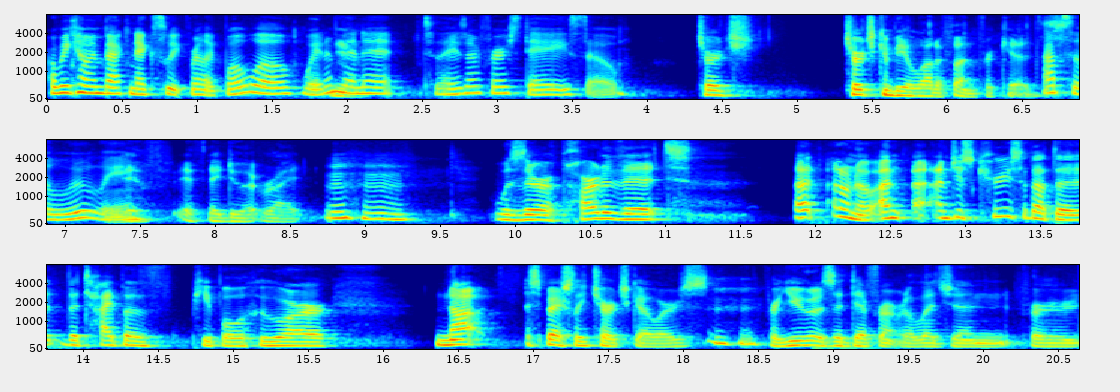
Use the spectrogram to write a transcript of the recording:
are we coming back next week?" We're like, "Whoa, whoa, wait a yeah. minute. Today's our first day." So church, church can be a lot of fun for kids. Absolutely, if if they do it right. Mm-hmm. Was there a part of it? I, I don't know. I'm I'm just curious about the the type of people who are not especially churchgoers. Mm-hmm. For you, it was a different religion. For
